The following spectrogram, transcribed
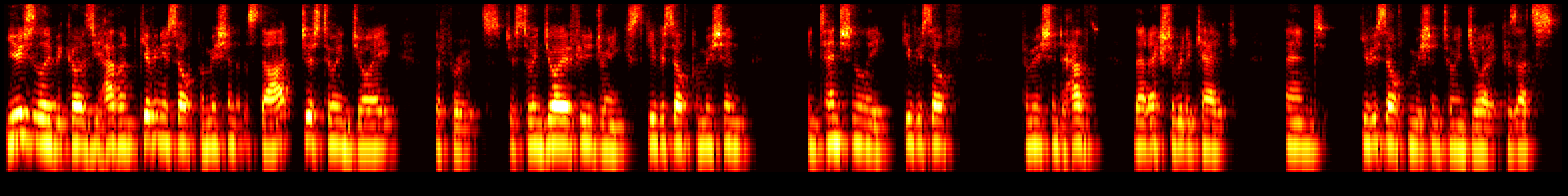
usually because you haven't given yourself permission at the start just to enjoy the fruits, just to enjoy a few drinks. Give yourself permission intentionally. Give yourself permission to have that extra bit of cake and give yourself permission to enjoy it because that's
